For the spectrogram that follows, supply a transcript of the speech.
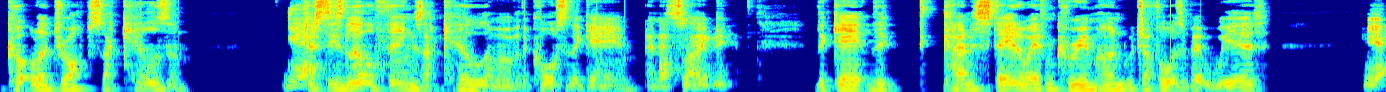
a couple of drops that kills him. Yeah, Just these little things that kill them over the course of the game, and it's like the game they kind of stayed away from Kareem Hunt, which I thought was a bit weird. yeah,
